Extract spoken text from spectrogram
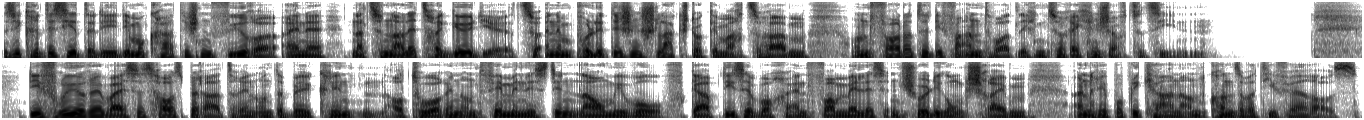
Sie kritisierte die demokratischen Führer, eine nationale Tragödie zu einem politischen Schlagstock gemacht zu haben und forderte die Verantwortlichen zur Rechenschaft zu ziehen. Die frühere Weißes Hausberaterin unter Bill Clinton, Autorin und Feministin Naomi Wolf gab diese Woche ein formelles Entschuldigungsschreiben an Republikaner und Konservative heraus.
